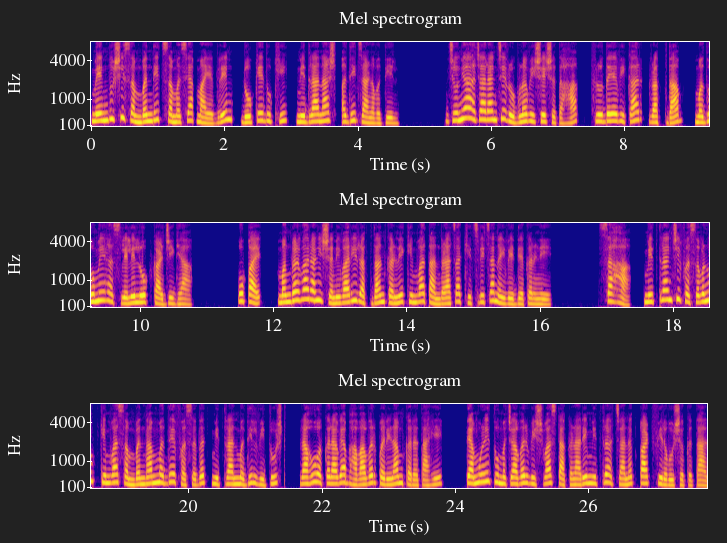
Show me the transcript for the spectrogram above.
मेंदूशी संबंधित समस्या मायग्रेन डोकेदुखी निद्रानाश अधिक जाणवतील. जुन्या आजारांचे रुग्ण विशेषत हृदयविकार रक्तदाब मधुमेह असलेले लोक काळजी घ्या. उपाय मंगळवार आणि शनिवारी रक्तदान करणे किंवा तांदळाचा खिचडीचा नैवेद्य करणे. सहा मित्रांची फसवणूक किंवा संबंधांमध्ये फसगत मित्रांमधील वितुष्ट राहू अकराव्या भावावर परिणाम करत आहे त्यामुळे तुमच्यावर विश्वास टाकणारे मित्र अचानक पाठ फिरवू शकतात.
